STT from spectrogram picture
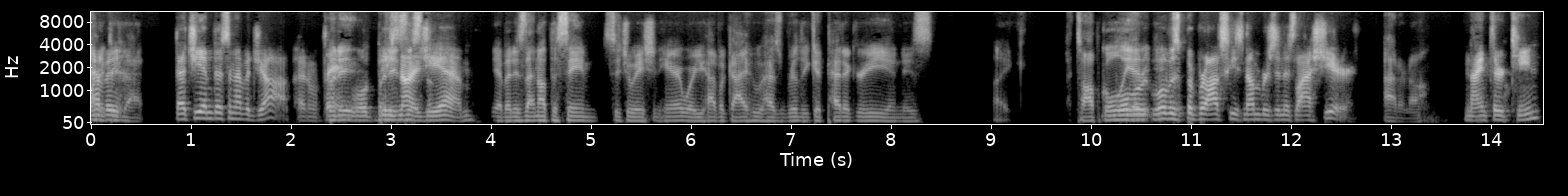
doesn't do a- that. that GM doesn't have a job. I don't think. it- well, but he's not a this the- GM. Yeah, but is that not the same situation here, where you have a guy who has really good pedigree and is like a top What, goalie? were- and- what was Bobrovsky's numbers in his last year? I don't know. 913.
